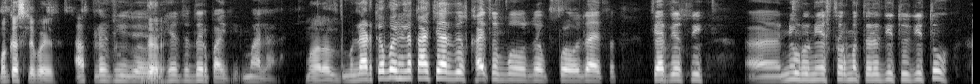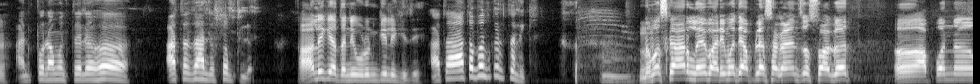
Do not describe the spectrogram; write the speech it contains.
मग कसले पाहिजे आपलं दर. हेच दर पाहिजे मला. महाराज मग लाडक्या बहिणीला काय चार दिवस खायचं ब- जायचं? चार दिवस ती अं, निवडून येस तर म्हणतं देतो देतो. आणि पुन्हा म्हणतं ह आता झालं संपलं. आले की आता निवडून गेले की ते? आता आता बंद करतलं की. हम्म. नमस्कार लय बारीमध्ये आपल्या सगळ्यांचं स्वागत. अं, आपण अं,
